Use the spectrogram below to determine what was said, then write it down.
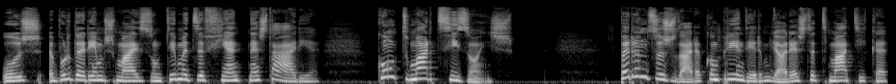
Hoje abordaremos mais um tema desafiante nesta área: como tomar decisões. Para nos ajudar a compreender melhor esta temática,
